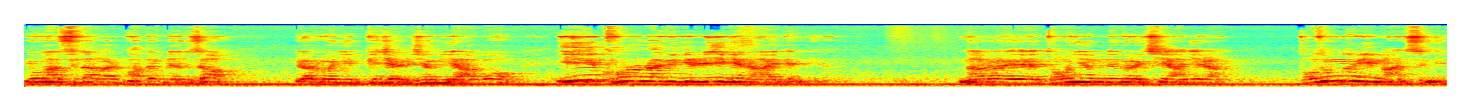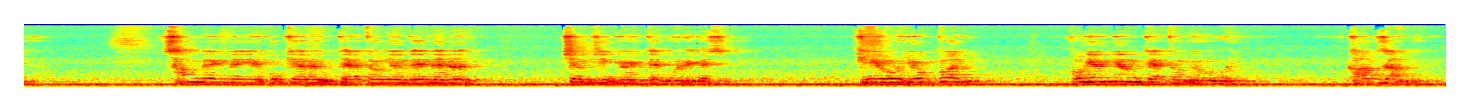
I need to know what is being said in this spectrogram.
육아수당을 받으면서 여러분이 빚을 정리하고 이 코로나 위기를 이겨나가야 됩니다. 나라에 돈이 없는 것이 아니라 도둑놈이 많습니다. 300명의 국회의원 대통령 되면은 정신교육대 보내겠습니다. 기호 6번 허경영 대통령 후보입니다. 감사합니다.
